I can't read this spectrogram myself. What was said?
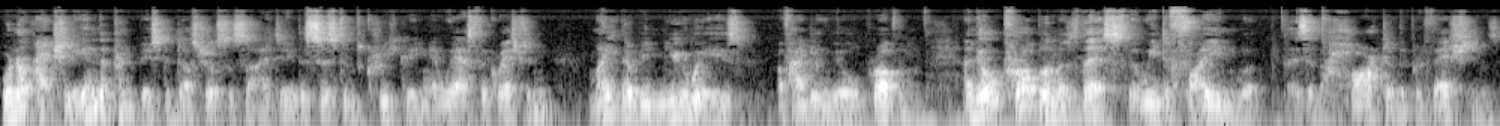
we're not actually in the print-based industrial society. The system's creaking, and we ask the question: Might there be new ways of handling the old problem? And the old problem is this: that we define what is at the heart of the professions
